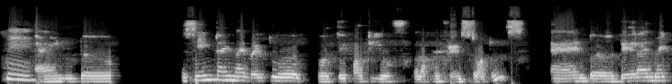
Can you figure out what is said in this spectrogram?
Hmm. And uh, the same time, I went to a birthday party of one of my friend's daughters, and uh, there I met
